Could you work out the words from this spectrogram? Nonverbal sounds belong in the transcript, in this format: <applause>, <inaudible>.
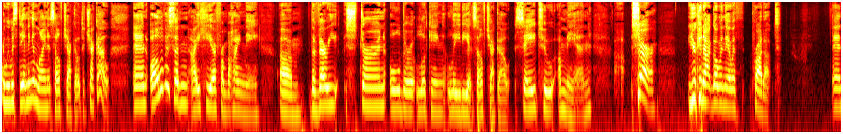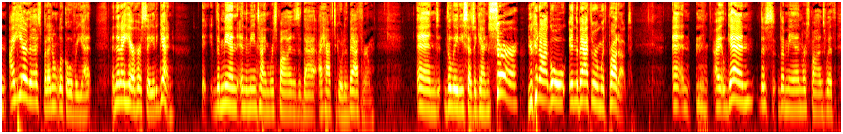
and we were standing in line at self checkout to check out. And all of a sudden, I hear from behind me um, the very stern, older looking lady at self checkout say to a man, Sir, you cannot go in there with product. And I hear this, but I don't look over yet. And then I hear her say it again. The man, in the meantime, responds that I have to go to the bathroom. And the lady says again, Sir, you cannot go in the bathroom with product. And <clears throat> I, again, this the man responds with,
